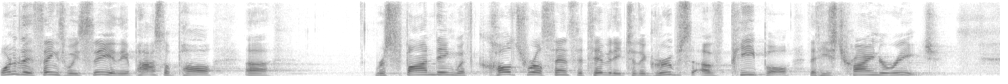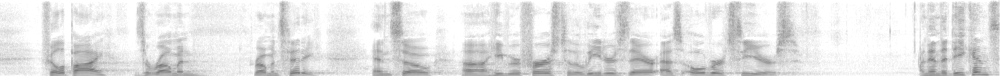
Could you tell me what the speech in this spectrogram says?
one of the things we see, the Apostle Paul uh, responding with cultural sensitivity to the groups of people that he's trying to reach. Philippi is a Roman, Roman city, and so uh, he refers to the leaders there as overseers. And then the deacons,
